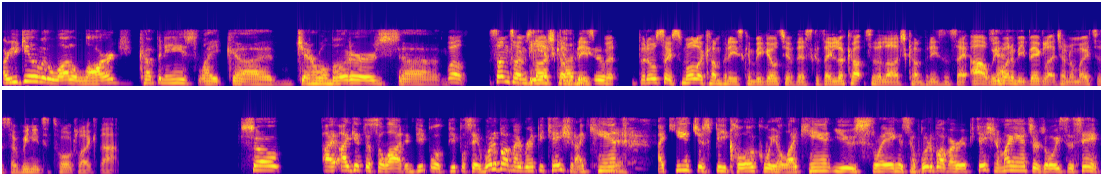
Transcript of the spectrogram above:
Are you dealing with a lot of large companies like uh, General Motors? Uh, well, sometimes BMW. large companies, but but also smaller companies can be guilty of this because they look up to the large companies and say, "Ah, oh, we want to be big like General Motors, so we need to talk like that." So, I, I get this a lot, and people people say, "What about my reputation? I can't." Yeah. I can't just be colloquial. I can't use slang and stuff. What about my reputation? And my answer is always the same.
